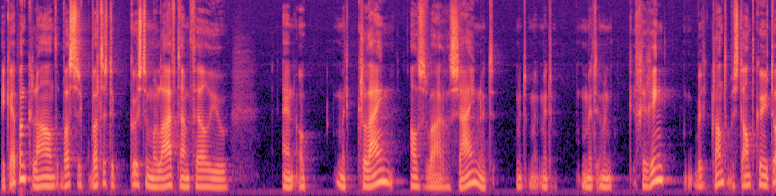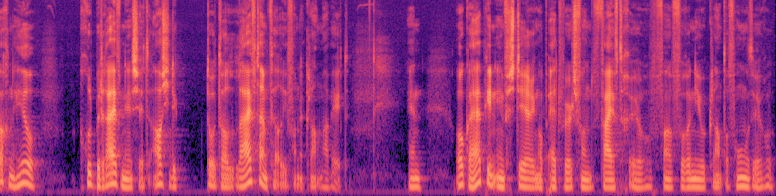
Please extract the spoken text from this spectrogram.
ik heb een klant, wat is, wat is de customer lifetime value? En ook met klein als het ware zijn, met, met, met, met, een gering be- klantenbestand kun je toch een heel goed bedrijf neerzetten als je de total lifetime value van de klant maar weet. En ook al heb je een investering op AdWords van 50 euro van, voor een nieuwe klant of 100 euro,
